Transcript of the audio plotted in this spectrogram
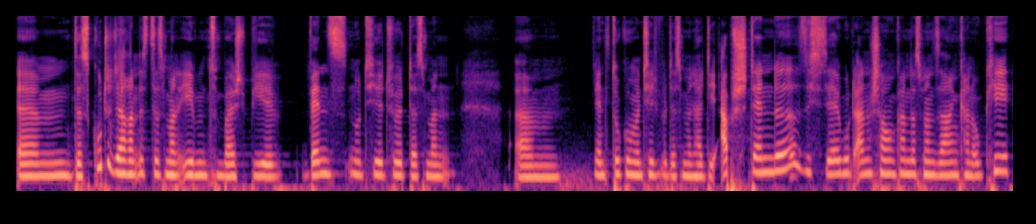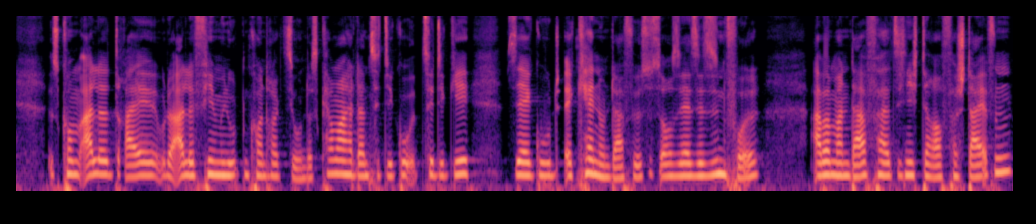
Ähm, das Gute daran ist, dass man eben zum Beispiel, wenn es notiert wird, dass man ähm, wenn es dokumentiert wird, dass man halt die Abstände sich sehr gut anschauen kann, dass man sagen kann, okay, es kommen alle drei oder alle vier Minuten Kontraktion. Das kann man halt am CTG sehr gut erkennen und dafür ist es auch sehr, sehr sinnvoll. Aber man darf halt sich nicht darauf versteifen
